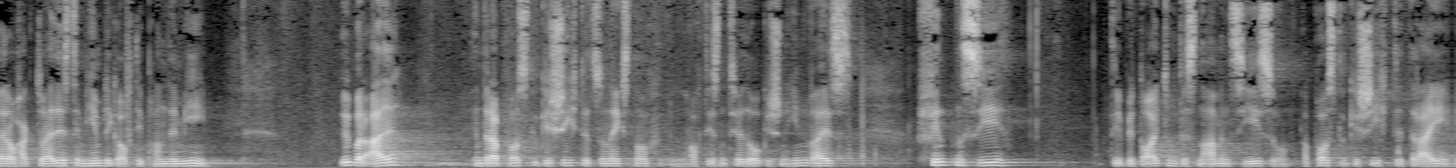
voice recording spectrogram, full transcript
weil er auch aktuell ist im Hinblick auf die Pandemie. Überall in der Apostelgeschichte zunächst noch auch diesen theologischen Hinweis finden Sie die Bedeutung des Namens Jesu. Apostelgeschichte 3.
